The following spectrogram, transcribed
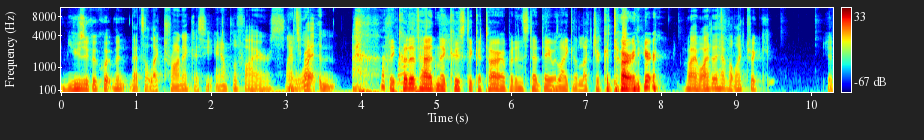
music equipment that's electronic. I see amplifiers. Like That's what? right. They could have had an acoustic guitar, but instead they would like electric guitar in here. why? Why do they have electric? Do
